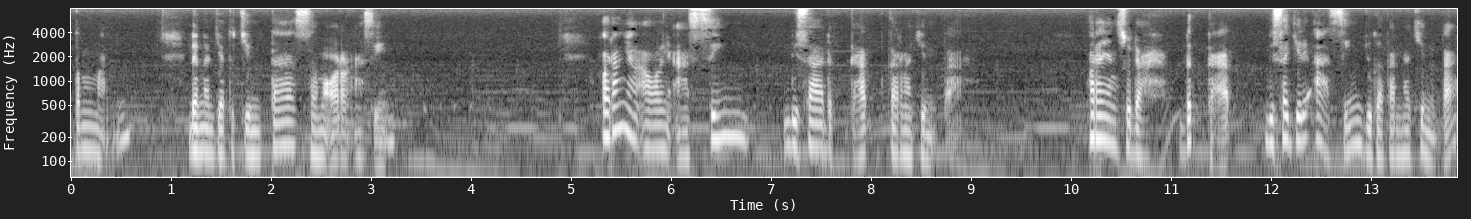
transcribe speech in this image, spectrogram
teman dengan jatuh cinta sama orang asing? Orang yang awalnya asing bisa dekat karena cinta. Orang yang sudah dekat bisa jadi asing juga karena cinta.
